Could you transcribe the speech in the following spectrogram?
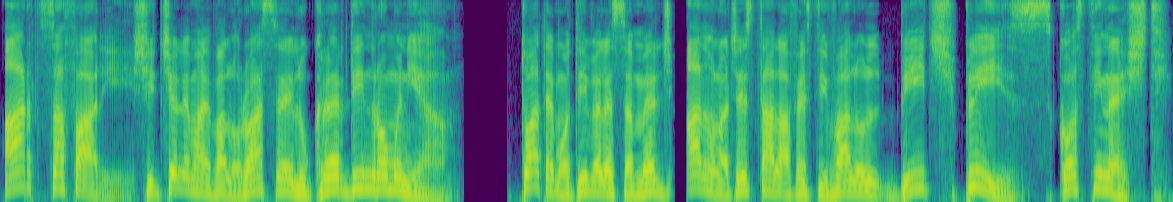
Art Safari și cele mai valoroase lucrări din România toate motivele să mergi anul acesta la festivalul Beach Please, Costinești.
